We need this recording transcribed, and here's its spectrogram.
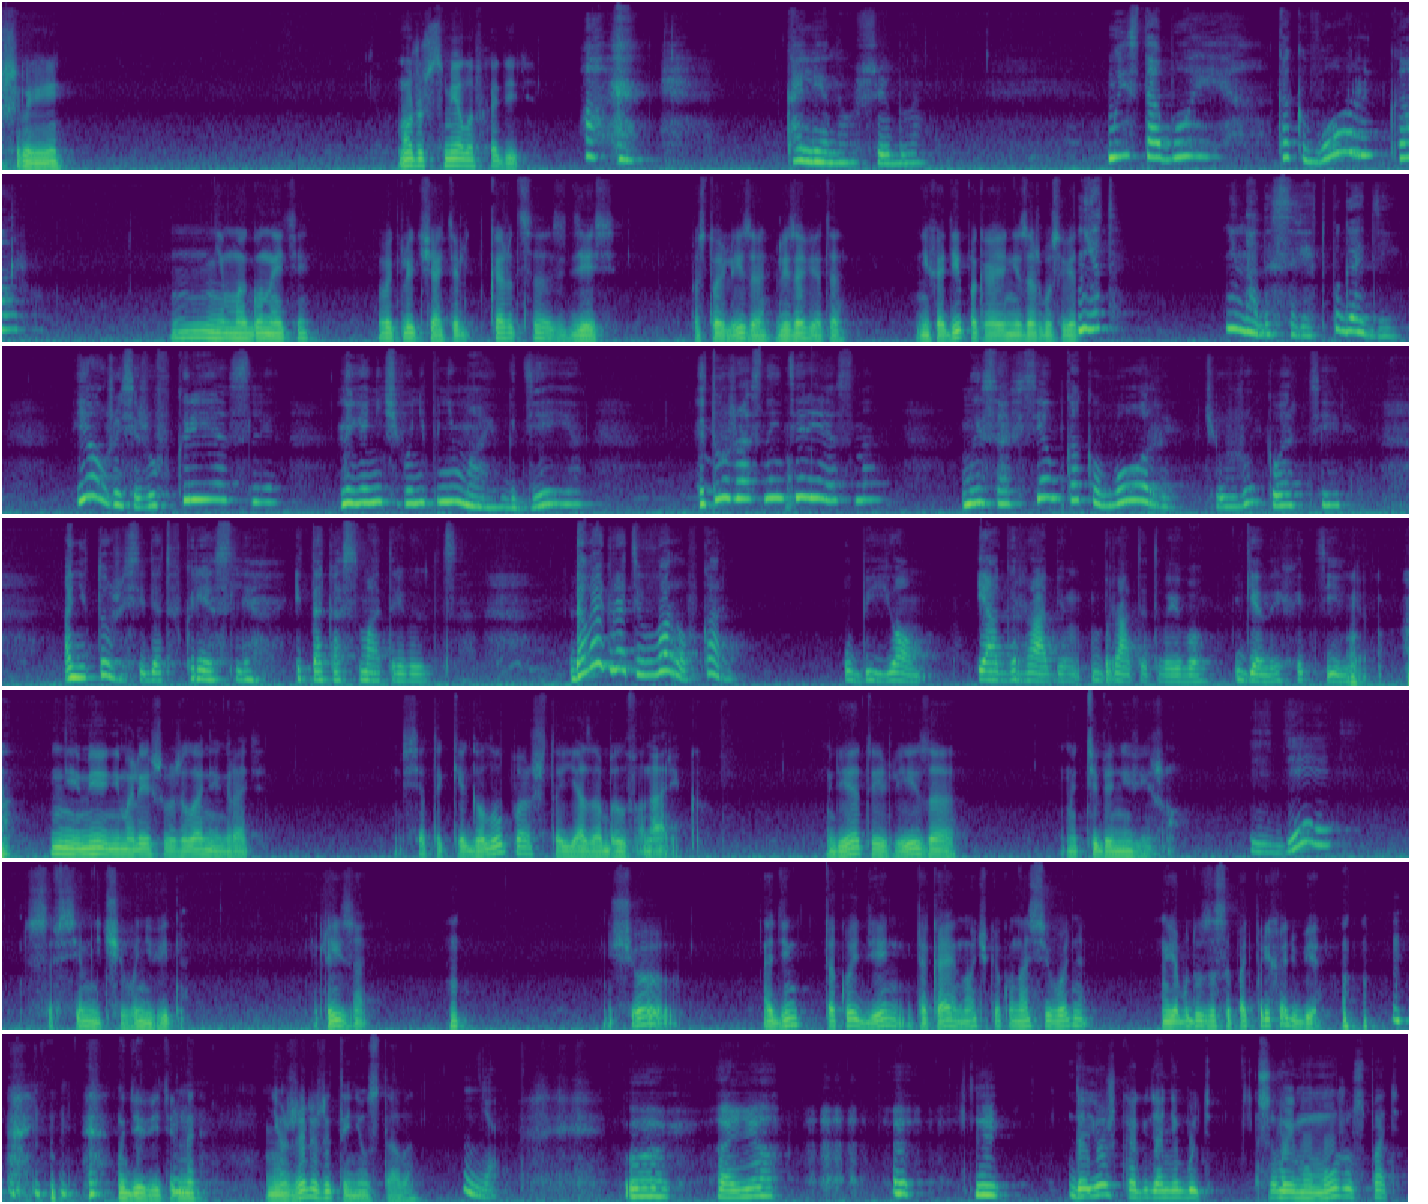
Ушли. Можешь смело входить. А, колено ушибло. Мы с тобой как воры, Карл. Не могу найти выключатель. Кажется, здесь. Постой, Лиза, Лизавета. Не ходи, пока я не зажгу свет. Нет, не надо свет, погоди. Уже сижу в кресле, но я ничего не понимаю, где я. Это ужасно интересно. Мы совсем как воры в чужой квартире. Они тоже сидят в кресле и так осматриваются. Давай играть в воров, Карл. Убьем и ограбим брата твоего, Генриха Тилля. Не имею ни малейшего желания играть. Все-таки глупо, что я забыл фонарик. Где ты, Лиза? Тебя не вижу. Здесь. Совсем ничего не видно. Лиза, хм. еще один такой день, такая ночь, как у нас сегодня. Я буду засыпать при ходьбе. Удивительно. Неужели же ты не устала? Нет. Ой, а я... Ты даешь когда-нибудь своему мужу спать?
